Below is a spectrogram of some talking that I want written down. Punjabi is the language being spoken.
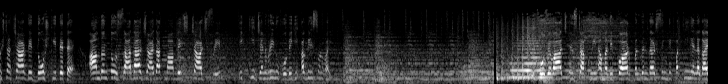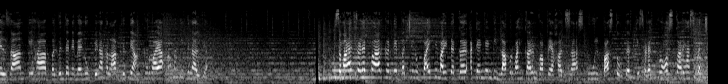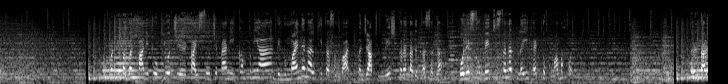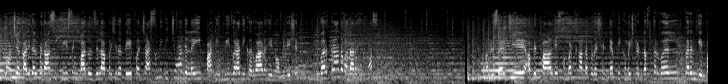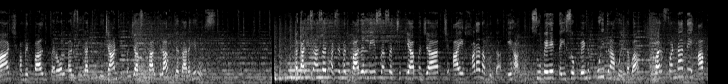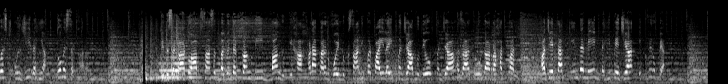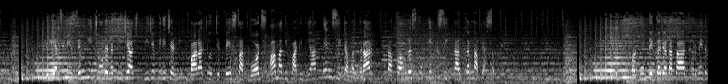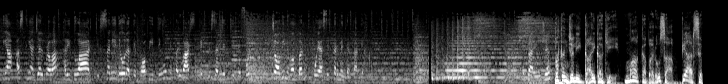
ਭ੍ਰਿਸ਼ਟਾਚਾਰ ਦੇ ਦੋਸ਼ ਕੀਤੇ ਤੈ ਆਮਦਨ ਤੋਂ ਜ਼ਿਆਦਾ ਜਾਇਦਾਦ ਮਾਮਲੇ 'ਚ ਚਾਰਜ ਫਰੇਮ 21 ਜਨਵਰੀ ਨੂੰ ਹੋਵੇਗੀ ਅਗਲੀ ਸੁਣਵਾਈ। ਹੋਰ ਵਿਵਾਦ 'ਚ ਇੰਸਟਾ ਕੁਈਨ ਅਮਨਦੀਪ ਕੌਰ, ਬਲਵਿੰਦਰ ਸਿੰਘ ਦੀ ਪਤਨੀ ਨੇ ਲਗਾਇਆ ਇਲਜ਼ਾਮ, ਕਿਹਾ ਬਲਵਿੰਦਰ ਨੇ ਮੈਨੂੰ ਬਿਨਾਂ ਤਲਾਕ ਦਿੱਤਿਆਂ ਕਰਵਾਇਆ ਅਮਨਦੀਪ ਦੇ ਨਾਲ ਵਿਆਹ। ਸਮਾਣਾ ਸੜਕ ਪਾਰ ਕਰਦੇ ਬੱਚੇ ਨੂੰ ਬਾਈਕ ਨੇ ਮਾਰੀ ਟੱਕਰ। ਅਟੈਂਡੈਂਟ ਦੀ ਲਾਪਰਵਾਹੀ ਕਾਰਨ ਵਾਪਰਿਆ ਹਾਦਸਾ। ਸਕੂਲ ਬੱਸ ਤੋਂ ਉਤਰ ਕੇ ਸੜਕ ਕ੍ਰਾਸ ਕਰ ਰਿਹਾ ਸੀ ਬੱਚਾ। ਮੁੱਖ ਮੰਤਰੀ ਭਗਵੰਤ ਮਾਨ ਨੇ ਟੋਕੀਓ 'ਚ 250 ਜਾਪਾਨੀ ਕੰਪਨੀਆਂ ਦੇ ਨੁਮਾਇੰਦਿਆਂ ਨਾਲ ਕੀਤਾ ਸੰਵਾਦ। ਪੰਜਾਬ 'ਚ ਨਿਵੇਸ਼ ਕਰਨ ਦਾ ਦਿੱਤਾ ਸੱਦਾ। ਬੋਲੇ ਸੂਬੇ 'ਚ ਸਨਅਤ ਲਈ ਹੈ ਢੁਕਵਾਂ ਮਾਹੌਲ। ਤਰਨਤਾਰਨ ਪਹੁੰਚੇ ਅਕਾਲੀ ਦਲ ਪ੍ਰਧਾਨ ਸੁਖਬੀਰ ਸਿੰਘ ਬਾਦਲ ਜ਼ਿਲ੍ਹਾ ਪਰਿਸ਼ਦ ਅਤੇ ਪੰਚਾਇਤ ਸਮਿਤੀ ਚੋਣਾਂ ਦੇ ਲਈ ਪਾਰਟੀ ਉਮੀਦਵਾਰਾਂ ਦੀ ਕਰਵਾ ਰਹੇ ਨੋਮੀਨੇਸ਼ਨ। ਵਰਕਰਾਂ ਦਾ ਵਧਾ ਰਹੇ ਹੌਸਲਾ। ਅੰਮ੍ਰਿਤਸਰ 'ਚ ਅੰਮ੍ਰਿਤਪਾਲ ਦੇ ਸਮਰਥਕਾਂ ਦਾ ਪ੍ਰਦਰਸ਼ਨ, ਡਿਪਟੀ ਕਮਿਸ਼ਨਰ ਦਫ਼ਤਰ ਵੱਲ ਕਰਨਗੇ ਮਾਰਚ। ਅੰਮ੍ਰਿਤਪਾਲ ਦੀ ਪੈਰੋਲ ਅਰਜ਼ੀ ਰੱਦ ਕੀਤੇ ਜਾਣ ਤੇ ਪੰਜਾਬ ਸਰਕਾਰ ਖਿਲਾਫ ਜਤਾ ਰਹੇ ਰੋਸ। ਅਕਾਲੀ ਸਾਂਸਦ ਹਰਸਿਮਰਤ ਬਾਦਲ ਨੇ ਸੰਸਦ ਚੁੱਕਿਆ ਪੰਜਾਬ 'ਚ ਆਏ ਹੜ੍ਹਾਂ ਦਾ ਮੁੱਦਾ ਕਿਹਾ। ਸੂਬੇ ਦੇ 2300 ਪਿੰਡ ਪੂਰੀ ਤਰ੍ਹਾਂ ਹੋਏ ਤਬਾਹ, ਪਰ ਫੰਡਾਂ ਤੇ ਆਪਸ 'ਚ ਉਲਝੀ ਰਹੀਆਂ ਦੋਵੇਂ ਸਰਕਾਰਾਂ। ਕੇਂਦਰ ਸਰਕਾਰ ਤੋਂ ਆਪ ਸਾਂਸਦ ਮਲਵਿੰਦਰ ਕੰਗ ਦੀ ਮੰਗ, ਕਿਹਾ ਹੜ੍ਹਾਂ ਕਰਨ ਹੋਏ ਨੁਕਸਾਨ ਦੀ ਭਰਪਾਈ ਲਈ ਪੰਜਾਬ ਨੂੰ ਦਿਓ 50000 ਕਰੋੜ ਦਾ ਰਾਹਤ ਫੰਡ। ਅਜੇ ਤੱਕ ਕੇਂਦਰ ਨੇ ਨਹੀਂ ਭੇਜਿਆ ਇੱਕ ਵੀ ਰੁਪਿਆ। ਦਿੱਲੀ ਐਮਸੀਡੀ ਜ਼ਿਮਨੀ ਚੋਣ ਦੇ ਨਤੀਜਿਆਂ 'ਚ ਬੀਜੇਪੀ ਦੀ ਝੰਡੀ। 12 ਚੋਂ ਜਿੱਤੇ 7 ਵਾਰਡਸ। ਆਮ ਆਦਮੀ ਪਾਰਟੀ ਦੀਆਂ 3 ਸੀਟਾਂ ਬਰਕਰਾਰ। ਤਾਂ ਕਾਂਗਰਸ ਨੂੰ ਇੱਕ ਸੀਟ ਨਾਲ ਕਰਨਾ ਪਿਆ ਸਬਰ ਮਰਹੂਮ ਦਿੱਗਜ ਅਦਾਕਾਰ ਧਰਮੇਂਦਰ ਦੀਆਂ ਅਸਥੀਆਂ ਜਲ ਪ੍ਰਵਾਹ ਹਰਿਦੁਆਰ 'ਚ ਸਨੀ ਦਿਓਲ ਅਤੇ ਬੌਬੀ ਦਿਓਲ ਨੇ ਪਰਿਵਾਰ ਸਮੇਤ ਵਿਸਰਜਿਤ ਕੀਤੇ ਫੁੱਲ 24 ਨਵੰਬਰ ਨੂੰ ਹੋਇਆ ਸੀ ਧਰਮੇਂਦਰ ਦਾ ਦੇਹਾਂਤ ये प्रायोजक पतंजलि गाय का घी माँ का भरोसा प्यार से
